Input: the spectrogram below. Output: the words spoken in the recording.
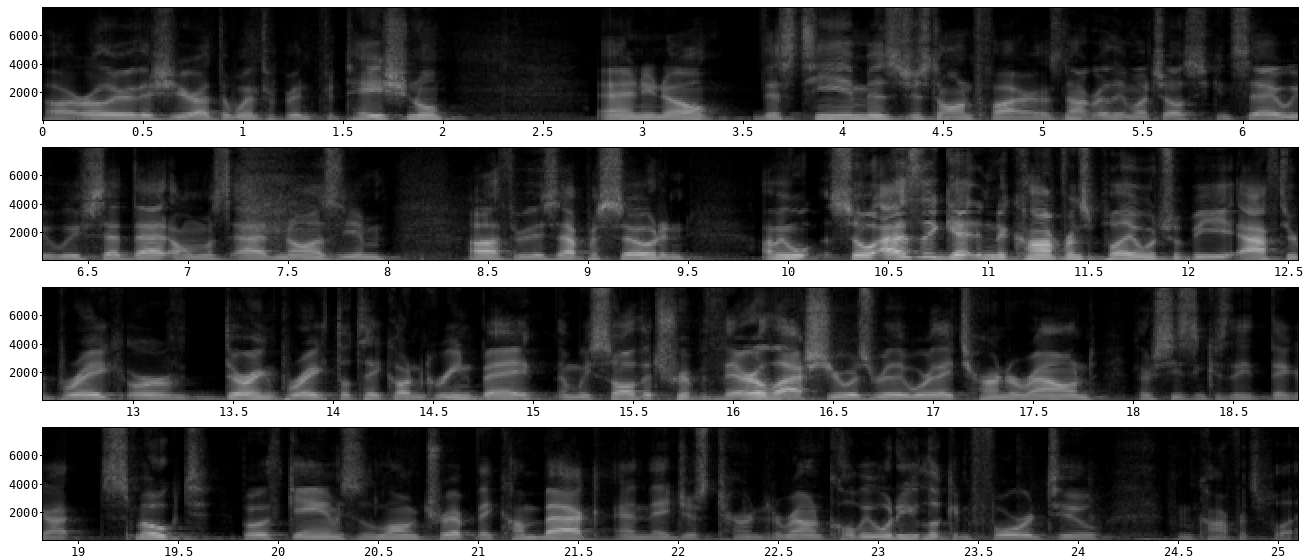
uh, earlier this year at the Winthrop Invitational. And, you know, this team is just on fire. There's not really much else you can say. We, we've said that almost ad nauseum uh, through this episode. And, I mean, so as they get into conference play, which will be after break or during break, they'll take on Green Bay. And we saw the trip there last year was really where they turned around their season because they, they got smoked both games. It was a long trip. They come back and they just turned it around. Colby, what are you looking forward to from conference play?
